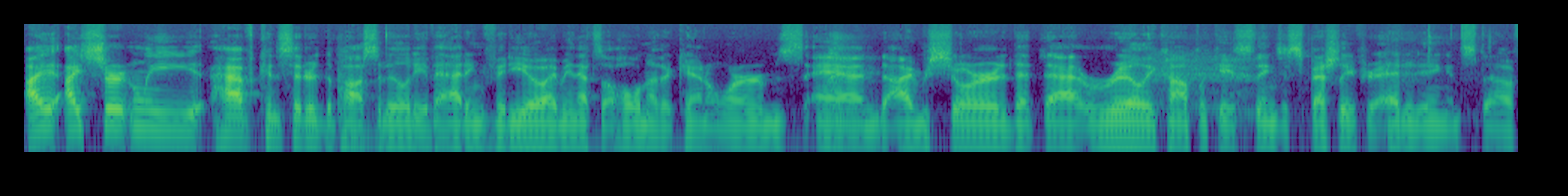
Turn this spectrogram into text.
I, I certainly have considered the possibility of adding video. I mean, that's a whole nother can of worms, and I'm sure that that really complicates things, especially if you're editing and stuff.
